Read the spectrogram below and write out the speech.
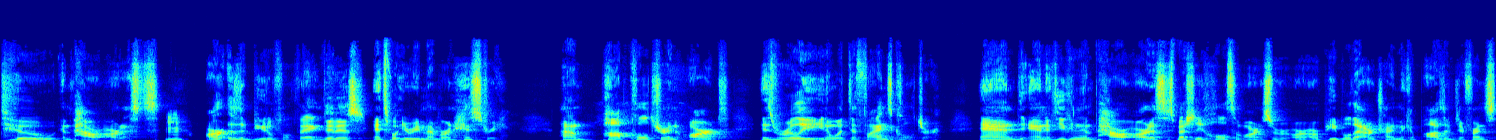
to empower artists. Mhm. Art is a beautiful thing. It is. It's what you remember in history. Um, pop culture and art is really, you know, what defines culture. And and if you can empower artists, especially wholesome artists or, or, or people that are trying to make a positive difference,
